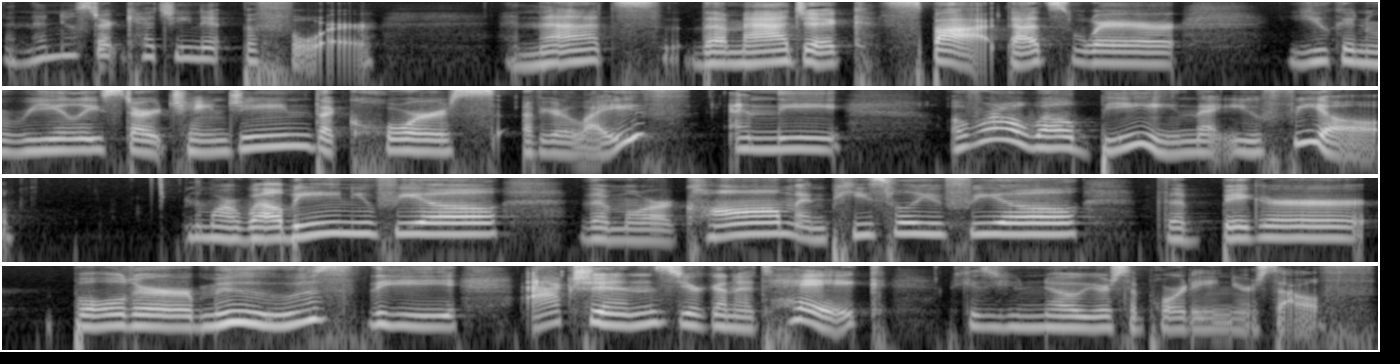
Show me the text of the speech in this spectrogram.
and then you'll start catching it before. And that's the magic spot. That's where you can really start changing the course of your life and the overall well being that you feel. The more well being you feel, the more calm and peaceful you feel, the bigger, bolder moves, the actions you're going to take because you know you're supporting yourself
